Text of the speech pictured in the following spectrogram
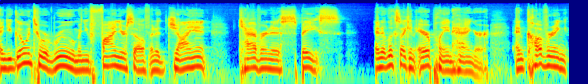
and you go into a room and you find yourself in a giant cavernous space and it looks like an airplane hangar and covering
